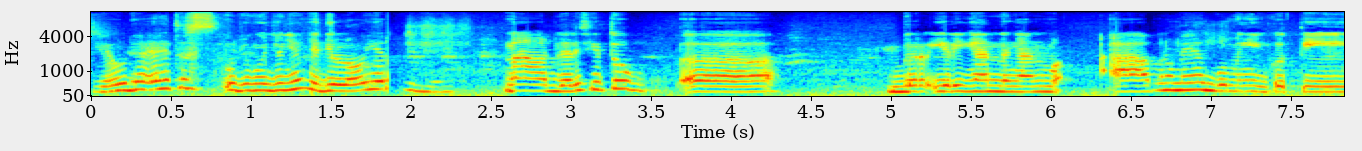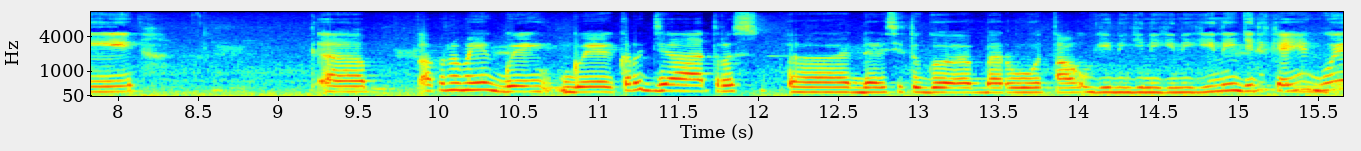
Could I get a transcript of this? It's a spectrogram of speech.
Ya udah eh terus ujung-ujungnya jadi lawyer. Nah dari situ eh, beriringan dengan apa namanya gue mengikuti eh, apa namanya gue gue kerja terus eh, dari situ gue baru tahu gini gini gini gini. Jadi kayaknya gue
